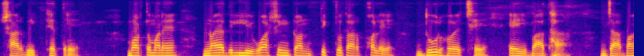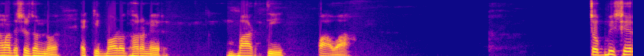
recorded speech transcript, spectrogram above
সার্বিক ক্ষেত্রে। বর্তমানে নয়াদিল্লি, ওয়াশিংটন তিক্ততার ফলে দূর হয়েছে এই বাধা, যা বাংলাদেশের জন্য একটি বড় ধরনের বাড়তি পাওয়া। চব্বিশের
